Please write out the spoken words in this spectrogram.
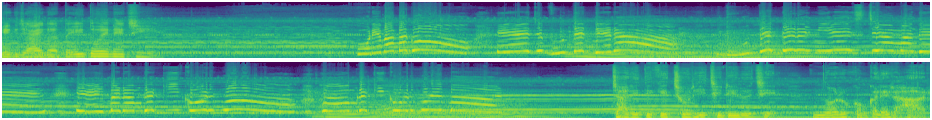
সঠিক জায়গাতেই তো এনেছি। ওরে বাবা গো এ যে ভূতের ডেরা। ভূতের ডেরায় নিয়ে এসছে আমাদের। এইবার আমরা কি করব? আমরা কি করব এবার? চারিদিকে ছড়িয়ে ছিটিয়ে রয়েছে নরকঙ্কালের হাড়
